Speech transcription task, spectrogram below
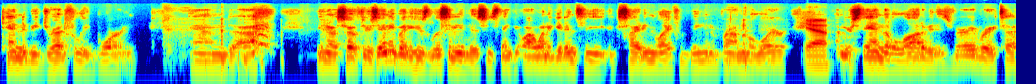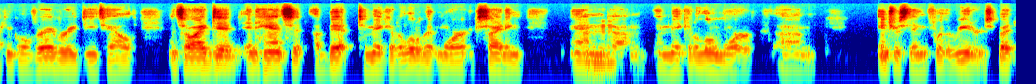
tend to be dreadfully boring. And, uh, you know, so if there's anybody who's listening to this who's thinking, oh, I want to get into the exciting life of being an environmental lawyer, yeah, understand that a lot of it is very, very technical, very, very detailed. And so I did enhance it a bit to make it a little bit more exciting and, mm-hmm. um, and make it a little more um, interesting for the readers. But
